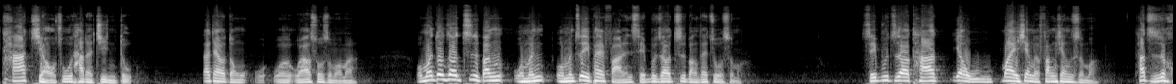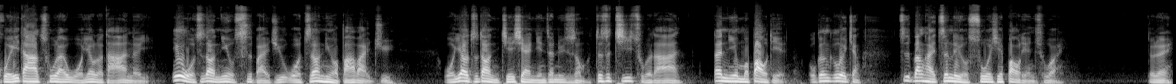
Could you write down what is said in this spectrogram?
它缴出它的进度，大家有懂我我我要说什么吗？我们都知道志邦，我们我们这一派法人谁不知道志邦在做什么？谁不知道他要迈向的方向是什么？他只是回答出来我要的答案而已。因为我知道你有四百 G，我知道你有八百 G，我要知道你接下来年增率是什么，这是基础的答案。但你有没有爆点？我跟各位讲，志邦还真的有说一些爆点出来。对不对？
